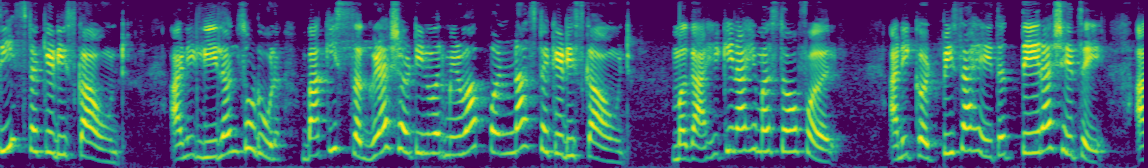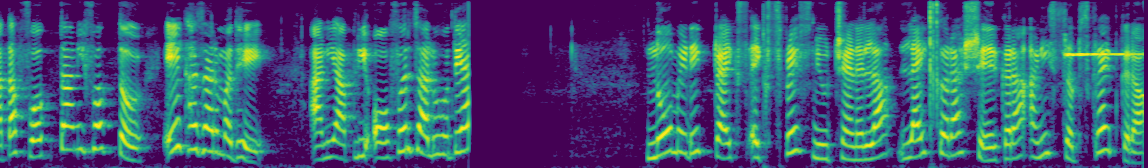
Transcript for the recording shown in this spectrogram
तीस टक्के डिस्काउंट आणि लिलन सोडून बाकी सगळ्या शर्टींवर मिळवा पन्नास टक्के डिस्काउंट मग आहे की नाही मस्त ऑफर आणि कटपीस आहे तर तेराशेचे आता फक्त आणि फक्त एक हजारमध्ये आणि आपली ऑफर चालू होते नो मेडिक ट्रॅक्स एक्सप्रेस न्यूज चॅनलला लाईक करा शेअर करा आणि सबस्क्राईब करा.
